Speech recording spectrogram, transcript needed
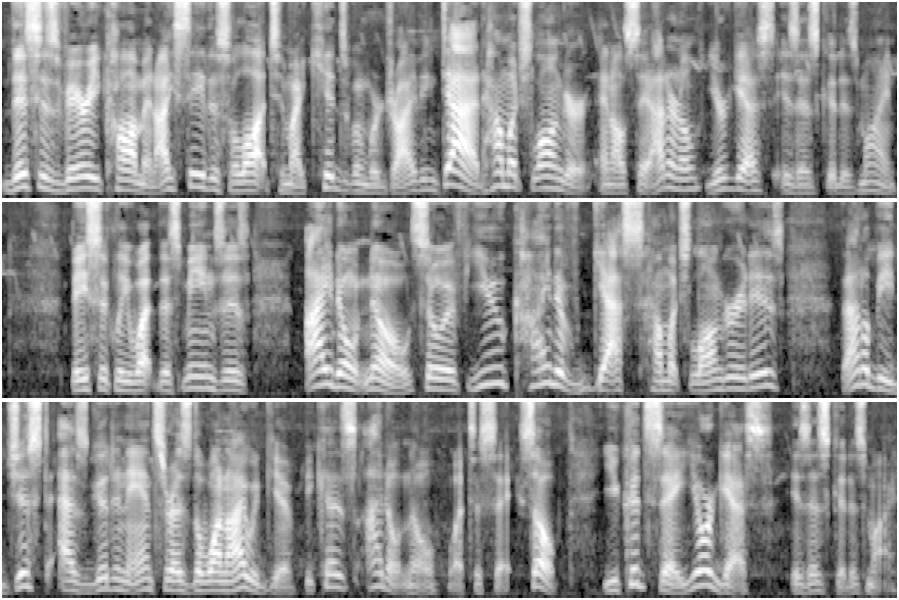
This is very common. I say this a lot to my kids when we're driving Dad, how much longer? And I'll say, I don't know, your guess is as good as mine. Basically, what this means is, I don't know. So if you kind of guess how much longer it is, that'll be just as good an answer as the one I would give because I don't know what to say. So you could say, Your guess is as good as mine.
